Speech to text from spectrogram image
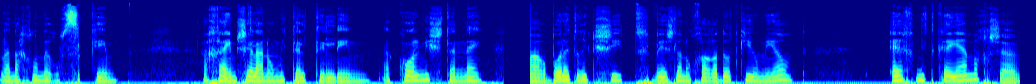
אנחנו מרוסקים. החיים שלנו מיטלטלים, הכל משתנה, מערבולת רגשית ויש לנו חרדות קיומיות. איך נתקיים עכשיו?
